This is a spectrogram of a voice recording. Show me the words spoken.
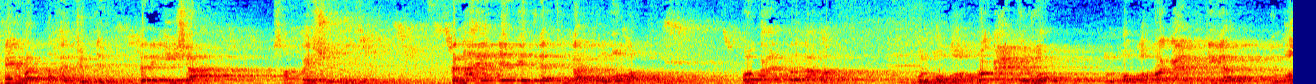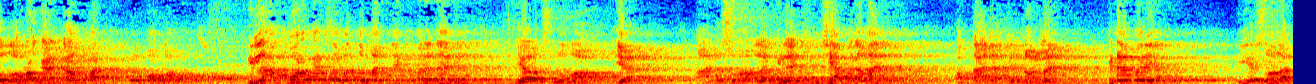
Hebat tahajudnya. Dari Isya sampai subuh. Dan ayatnya dia tidak tukar kul Allah terus. Rakaat pertama kul Allah rakaat kedua kul Allah rakaat ketiga kul Allah rakaat keempat kul Allah dilaporkan sama temannya kepada Nabi ya Rasulullah ya ada seorang laki-laki. Siapa namanya? Qatadah bin Nu'man. Kenapa dia? Dia sholat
